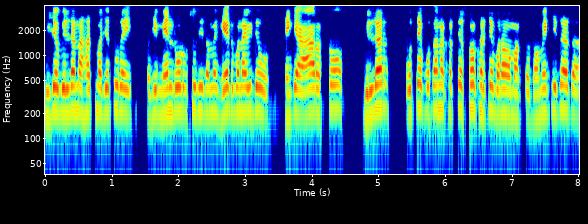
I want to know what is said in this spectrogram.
બીજો બિલ્ડરના હાથમાં જતું રહી પછી મેઇન રોડ સુધી તમે ગેટ બનાવી દો. કેમ કે આ રસ્તો બિલ્ડર પોતે પોતાના ખર્ચે સ્વ ખર્ચે બનાવવા માંગતો. હતો અમે કીધા હતા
